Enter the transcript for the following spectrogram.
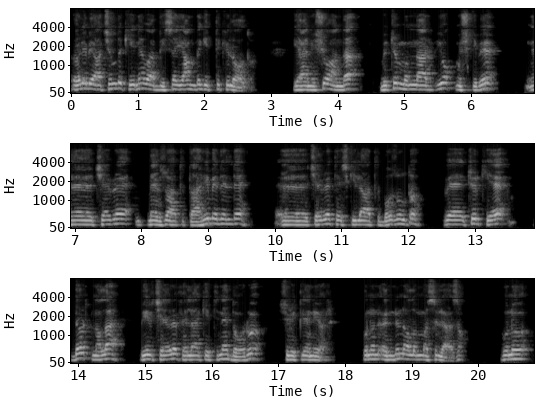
öyle bir açıldı ki ne vardıysa yandı gitti kül oldu. Yani şu anda bütün bunlar yokmuş gibi e, çevre mevzuatı tahrip edildi. E, çevre teşkilatı bozuldu ve Türkiye dört nala bir çevre felaketine doğru sürükleniyor. Bunun önünün alınması lazım. Bunu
